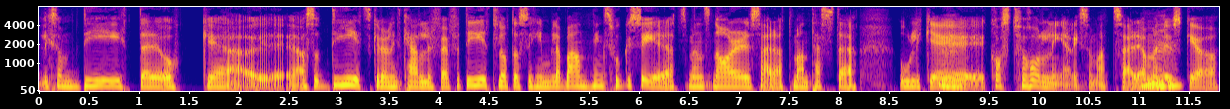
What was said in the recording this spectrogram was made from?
liksom dieter och eh, alltså diet skulle jag inte kalla det för, för diet låter så himla bantningsfokuserat, men snarare så här att man testar olika eh, kostförhållningar. Liksom, att så här, ja, men nu ska jag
